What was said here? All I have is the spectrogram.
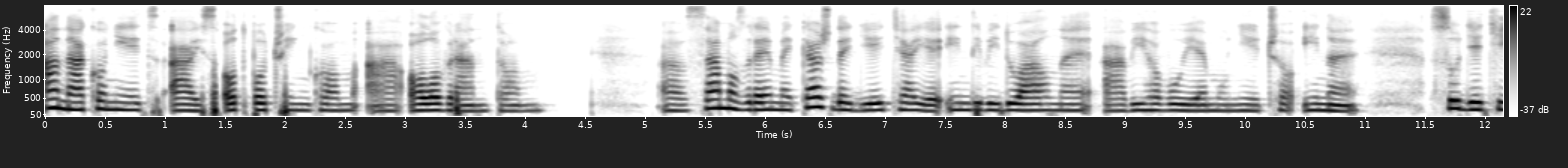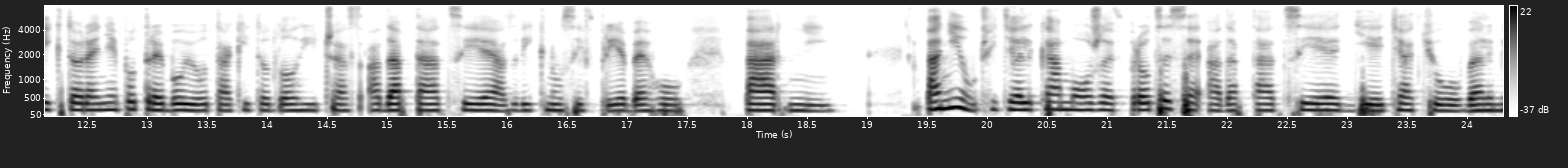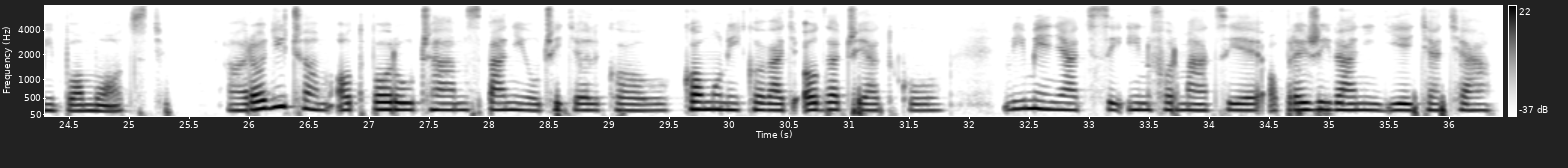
a nakoniec aj s odpočinkom a olovrantom. Samozrejme, každé dieťa je individuálne a vyhovuje mu niečo iné. Sú deti, ktoré nepotrebujú takýto dlhý čas adaptácie a zvyknú si v priebehu pár dní. Pani učiteľka môže v procese adaptácie dieťaťu veľmi pomôcť. Rodičom odporúčam s pani učiteľkou komunikovať od začiatku, vymieňať si informácie o prežívaní dieťaťa.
